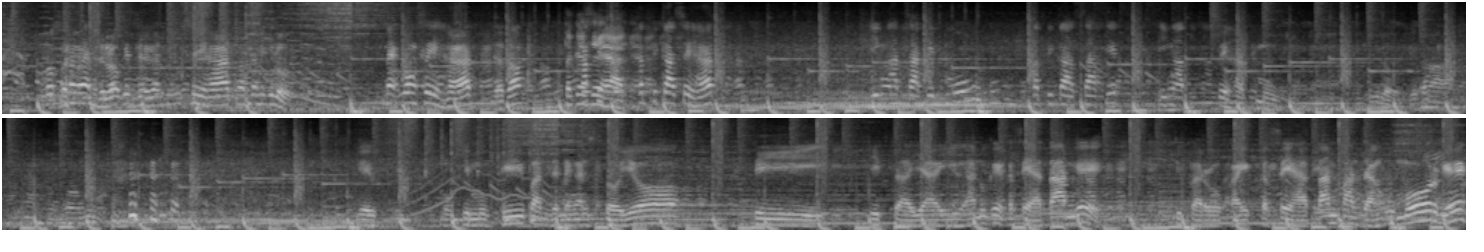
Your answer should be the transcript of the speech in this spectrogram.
Terus nek delok ki jenengan sehat ngoten niku lho. Nek wong sehat, ya toh? Ketika sehat. Ketika sehat ingat sakitmu, ketika sakit ingat sehatmu. Iki lho, ingat bokomu. Nggih, mugi-mugi panjenengan sedaya di hidayahi anu ke kesehatan ke dibarokai kesehatan panjang umur nggih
